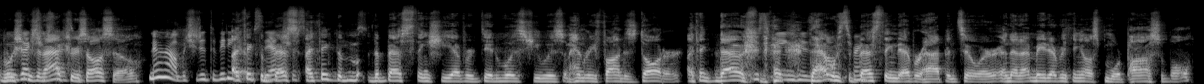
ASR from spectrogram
well, was she was an actress also. No, no, but she did the videos. I think the, best. I think the videos. the best thing she ever did was she was Henry Fonda's daughter. I think that Just being that was the best thing to ever happen to her, and then that made everything else more possible.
